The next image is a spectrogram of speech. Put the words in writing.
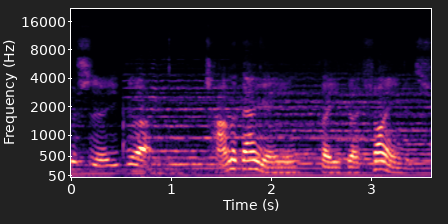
就是一个长的单元音和一个双元音的区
